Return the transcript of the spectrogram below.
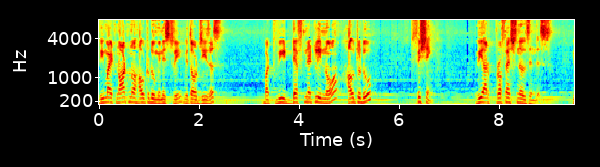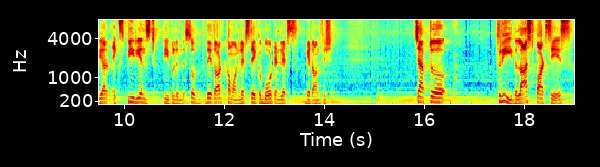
we might not know how to do ministry without Jesus, but we definitely know how to do fishing. We are professionals in this. We are experienced people in this. So they thought, come on, let's take a boat and let's get on fishing. Chapter 3, the last part says,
